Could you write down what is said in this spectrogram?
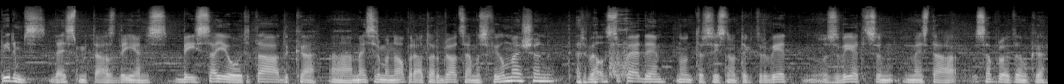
pirms desmitās dienas, bija sajūta tāda, ka uh, mēs ar mani operatoru braucām uz filmēšanu ar velosipēdiem. Nu, tas viss notika tur viet, uz vietas, un mēs tā saprotam, ka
